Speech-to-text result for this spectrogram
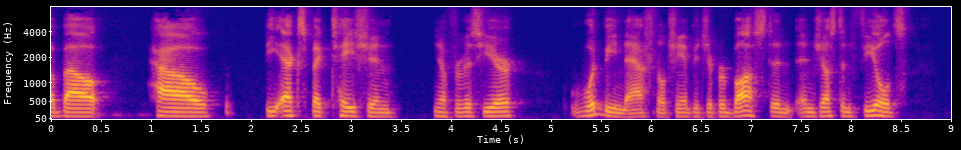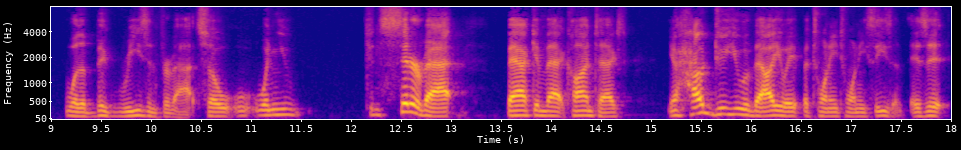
about how the expectation, you know, for this year would be national championship or bust, and and Justin Fields was a big reason for that. So when you consider that back in that context, you know, how do you evaluate the 2020 season? Is it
